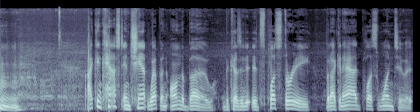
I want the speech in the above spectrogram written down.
Hmm. I can cast Enchant Weapon on the bow because it, it's plus three, but I can add plus one to it.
